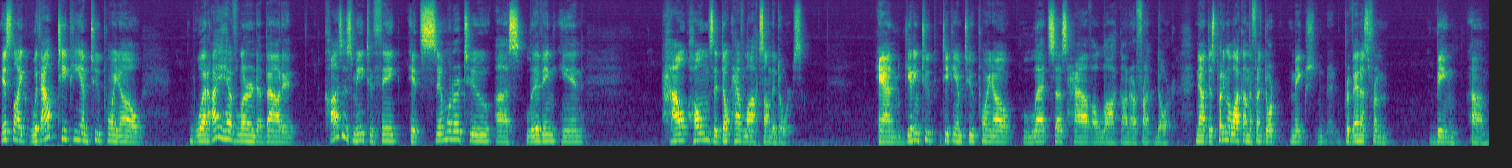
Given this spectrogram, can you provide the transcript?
It's like without TPM 2.0, what I have learned about it causes me to think it's similar to us living in how homes that don't have locks on the doors. And getting to TPM 2.0 lets us have a lock on our front door. Now, does putting a lock on the front door make prevent us from being um,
